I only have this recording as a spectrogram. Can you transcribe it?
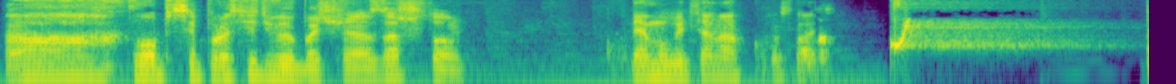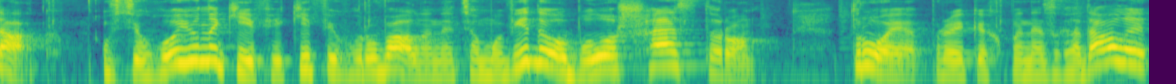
А, хлопці, просіть вибачення, за що? Я можу тебе нахуй послати. Так, усього юнаків, які фігурували на цьому відео, було шестеро. Троє, про яких ми не згадали,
